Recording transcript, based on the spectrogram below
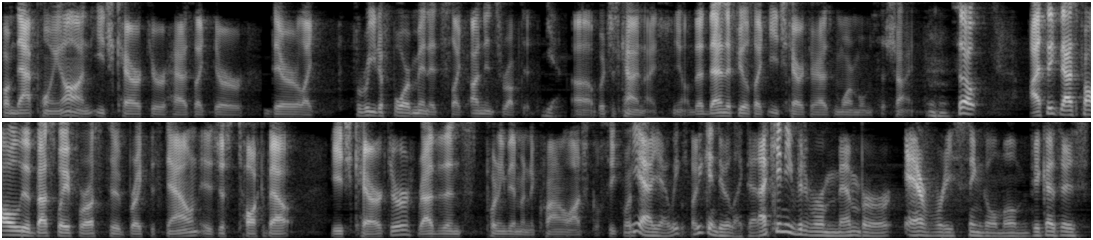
from that point on, each character has like their their like three to four minutes like uninterrupted. Yeah. uh, which is kind of nice. You know, th- then it feels like each character has more moments to shine. So I think that's probably the best way for us to break this down is just talk about each character rather than putting them in a chronological sequence. Yeah, yeah, we, It's we can do it like that. I can't even remember every single moment because there's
